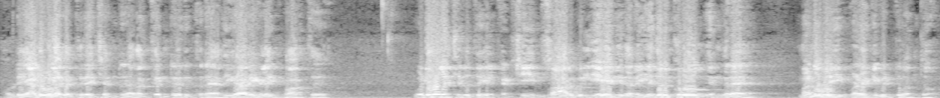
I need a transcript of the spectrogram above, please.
அவருடைய அலுவலகத்திலே சென்று அதற்கென்று இருக்கிற அதிகாரிகளை பார்த்து விடுதலை சிறுத்தைகள் கட்சியின் சார்பில் ஏன் இதனை எதிர்க்கிறோம்? என்கிற மனுவை வழங்கிவிட்டு வந்தோம்.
